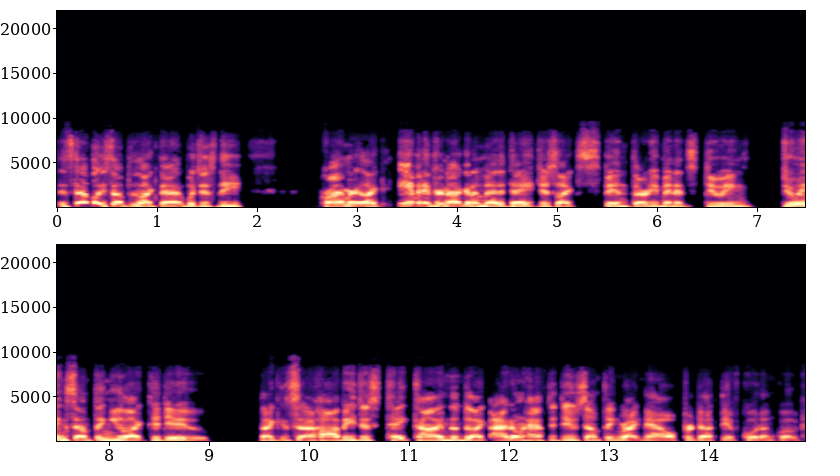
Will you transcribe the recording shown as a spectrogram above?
it's definitely something like that which is the primary like even if you're not going to meditate just like spend 30 minutes doing doing something you like to do. Like it's a hobby just take time to be like i don't have to do something right now productive quote unquote.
